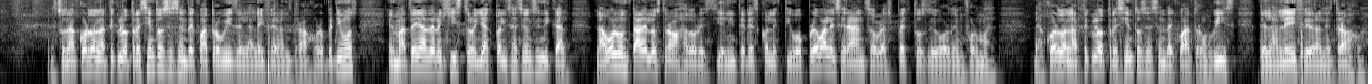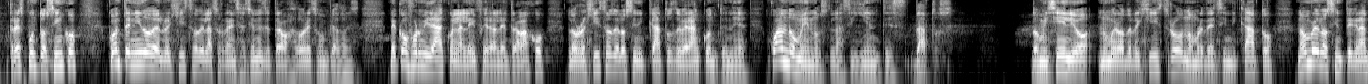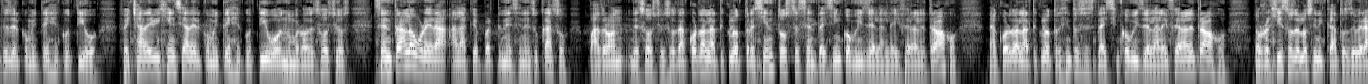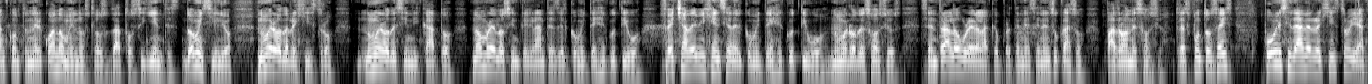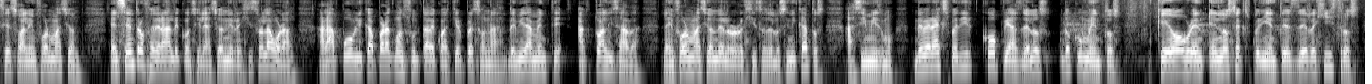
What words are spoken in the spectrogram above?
Esto de acuerdo al artículo 364 bis de la Ley Federal del Trabajo. Repetimos, en materia de registro y actualización sindical, la voluntad de los trabajadores y el interés colectivo prevalecerán sobre aspectos de orden formal. De acuerdo al artículo 364 bis de la Ley Federal del Trabajo. 3.5. Contenido del registro de las organizaciones de trabajadores o empleadores. De conformidad con la Ley Federal del Trabajo, los registros de los sindicatos deberán contener, cuando menos, los siguientes datos domicilio, número de registro, nombre del sindicato, nombre de los integrantes del comité ejecutivo, fecha de vigencia del comité ejecutivo, número de socios, central obrera a la que pertenecen en su caso, padrón de socios, de acuerdo al artículo 365 bis de la Ley Federal de Trabajo. De acuerdo al artículo 365 bis de la Ley Federal de Trabajo, los registros de los sindicatos deberán contener cuando menos los datos siguientes: domicilio, número de registro, número de sindicato, nombre de los integrantes del comité ejecutivo, fecha de vigencia del Comité Ejecutivo, número de socios, central obrera a la que pertenecen en su caso, padrón de socio. 3.6. Publicidad del registro y acceso a la información. El Centro Federal de Conciliación y Registro Laboral hará pública para consulta de cualquier persona debidamente actualizada la información de los registros de los sindicatos. Asimismo, deberá expedir copias de los documentos que obren en los expedientes de registros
